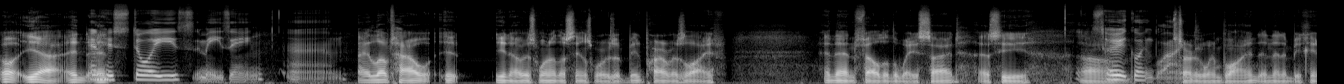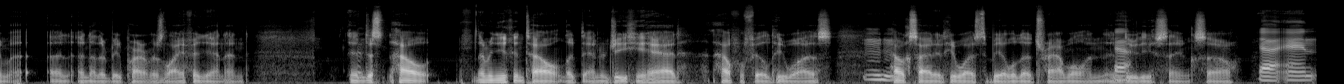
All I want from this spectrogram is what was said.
oh, yeah, and, and and his story's amazing. Um, I loved how it, you know, is one of those things where it was a big part of his life, and then fell to the wayside as he started going blind. Um, started going blind, and then it became a, a, another big part of his life again, and and just how, I mean, you can tell like the energy he had, how fulfilled he was, how excited he was to be able to travel and, and Mm-hmm. Yeah. do these things. So Yeah, and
